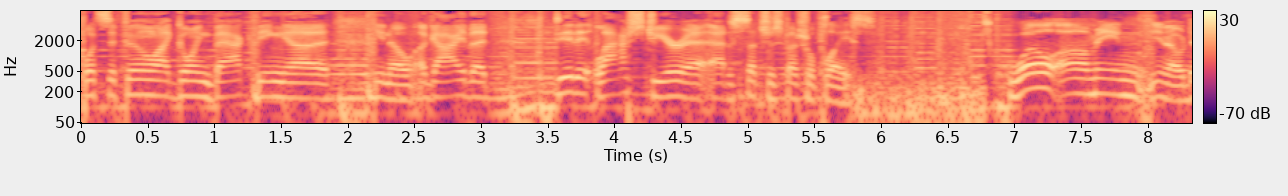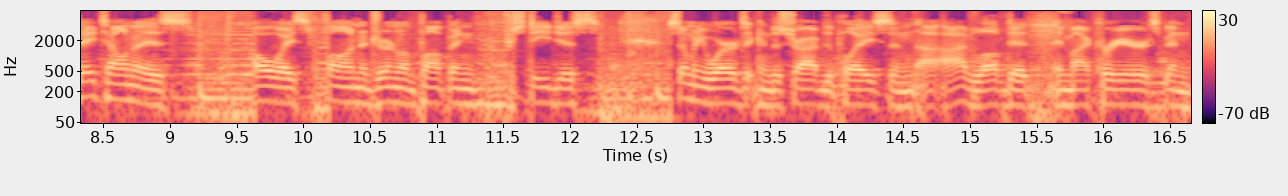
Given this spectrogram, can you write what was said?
what's it feeling like going back, being uh, you know a guy that did it last year at, at such a special place? Well, I mean, you know, Daytona is always fun, adrenaline pumping, prestigious. So many words that can describe the place, and I, have loved it in my career. It's been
